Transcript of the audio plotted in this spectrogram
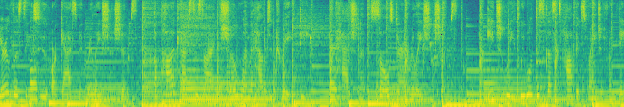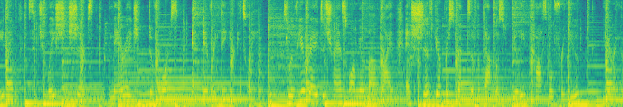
you're listening to Orgasmic Relationships, a podcast designed to show women how to create deep, passionate, soul stirring relationships. Each week, we will discuss topics ranging from dating, situationships, marriage, divorce, and everything in between. So, if you're ready to transform your love life and shift your perspective about what's really possible for you, you're in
